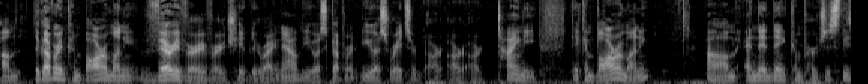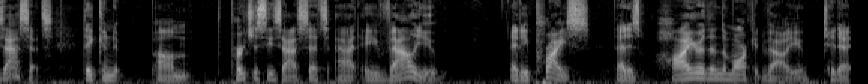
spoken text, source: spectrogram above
Um, the government can borrow money very, very, very cheaply right now. The U.S. government, U.S. rates are, are, are, are tiny. They can borrow money um, and then they can purchase these assets. They can um, purchase these assets at a value, at a price that is higher than the market value today.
